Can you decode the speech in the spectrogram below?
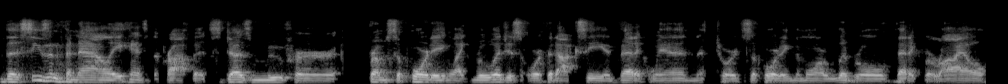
the season finale, Hands of the Prophets, does move her from supporting like religious orthodoxy and Vedek Winn towards supporting the more liberal Vedek Bareil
